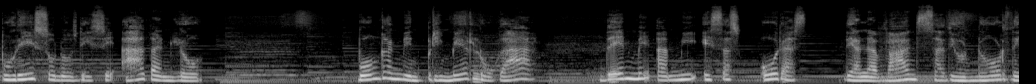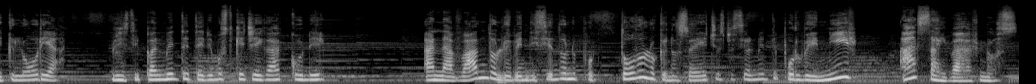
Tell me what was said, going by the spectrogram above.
Por eso nos dice, háganlo. Pónganme en primer lugar. Denme a mí esas horas de alabanza, de honor, de gloria. Principalmente tenemos que llegar con Él alabándolo y bendiciéndolo por todo lo que nos ha hecho, especialmente por venir a salvarnos,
